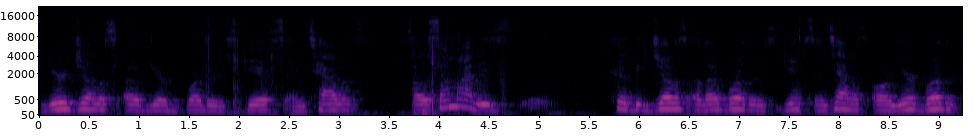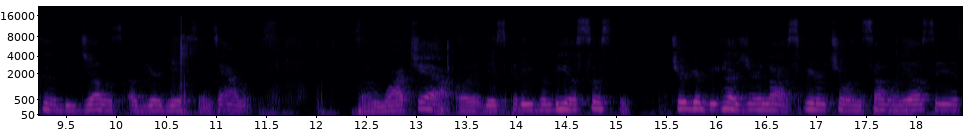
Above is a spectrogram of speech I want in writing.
You're jealous of your brother's gifts and talents. So somebody's could be jealous of their brother's gifts and talents, or your brother could be jealous of your gifts and talents. So watch out, or this could even be a sister triggered because you're not spiritual and someone else is.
